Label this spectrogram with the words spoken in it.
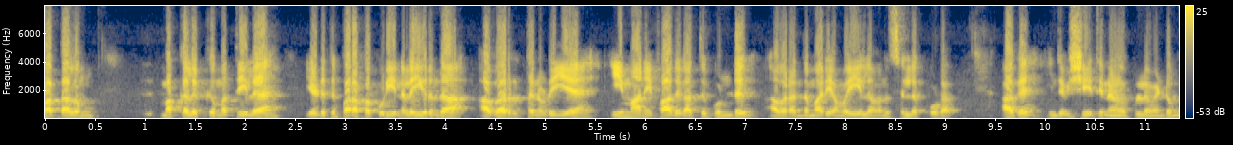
பார்த்தாலும் மக்களுக்கு மத்தியில எடுத்து பரப்பக்கூடிய நிலை இருந்தால் அவர் தன்னுடைய ஈமானை பாதுகாத்து கொண்டு அவர் அந்த மாதிரி அவையில் வந்து செல்லக்கூடாது. ஆக இந்த விஷயத்தை நினைவு கொள்ள வேண்டும்.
